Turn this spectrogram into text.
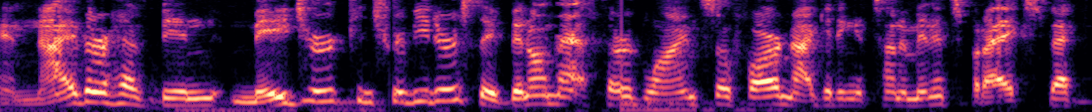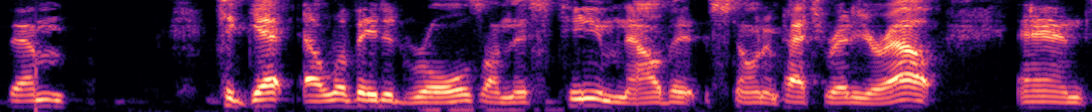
And neither have been major contributors. They've been on that third line so far, not getting a ton of minutes, but I expect them to get elevated roles on this team now that Stone and Pacioretty are out. And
